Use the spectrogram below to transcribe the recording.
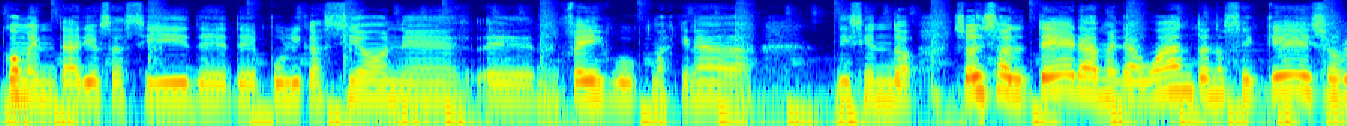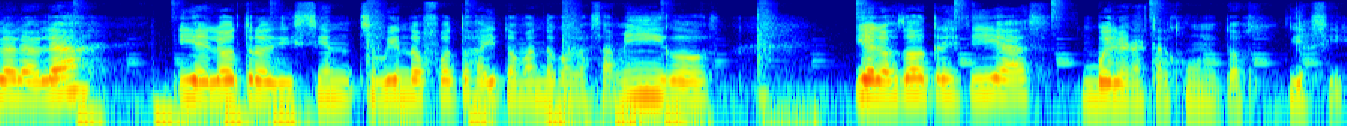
comentarios así, de, publicaciones en Facebook más que nada, diciendo, soy soltera, me la aguanto, no sé qué, yo bla, bla, bla. Y el otro diciendo, subiendo fotos ahí tomando con los amigos. Y a los dos o tres días vuelven a estar juntos. Y así,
